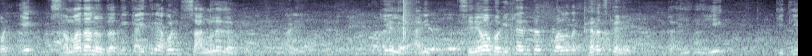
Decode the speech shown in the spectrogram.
पण एक समाधान होतं की काहीतरी आपण चांगलं करतो. आणि केलं आणि सिनेमा बघितल्यानंतर तुम्हाला तर खरंच कळेल ही किती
